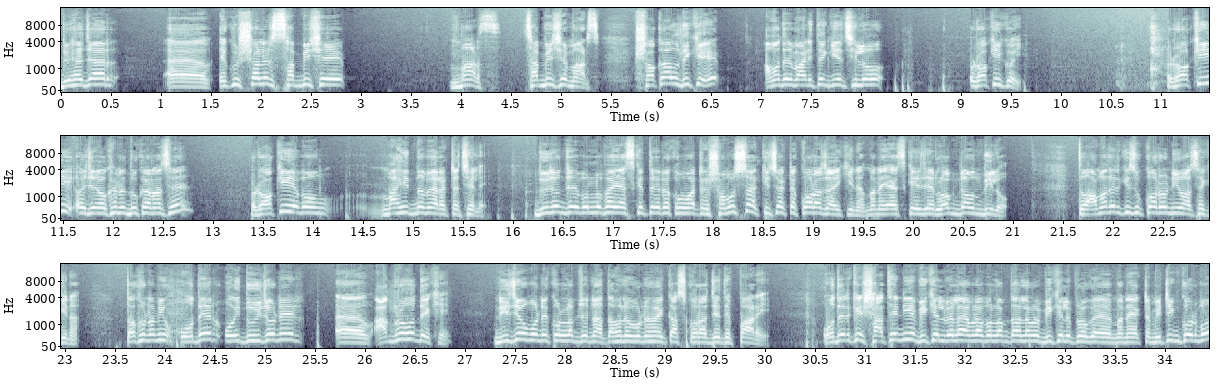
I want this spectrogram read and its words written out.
দুই একুশ সালের ছাব্বিশে মার্চ ছাব্বিশে মার্চ। সকাল দিকে আমাদের বাড়িতে গিয়েছিল রকি কই। রকি, ওই যে ওখানে দোকান আছে, রকি এবং মাহিদ নামে আর একটা ছেলে। দুইজন যে বলল, ভাই, আজকে তো এরকম একটা সমস্যা, কিছু একটা করা যায় কিনা? মানে আজকে যে লকডাউন দিল। তো আমাদের কিছু করণীয় আছে কিনা? তখন আমি ওদের ওই দুইজনের আগ্রহ দেখে নিজেও মনে করলাম যে না, তাহলে মনে হয় কাজ করা যেতে পারে। ওদেরকে সাথে নিয়ে বিকেল বেলায় আমরা বললাম, তাহলে আমরা বিকেলে মানে একটা মিটিং করব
